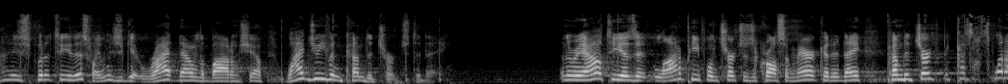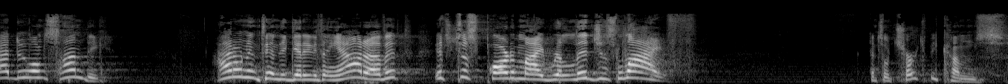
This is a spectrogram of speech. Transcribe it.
let me just put it to you this way. Let me just get right down to the bottom shelf. Why'd you even come to church today? And the reality is that a lot of people in churches across America today come to church because that's what I do on Sunday. I don't intend to get anything out of it. It's just part of my religious life. And so church becomes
